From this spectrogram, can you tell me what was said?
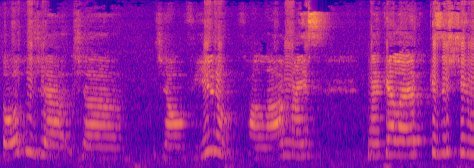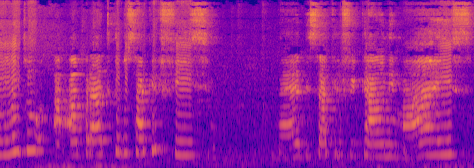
todos já, já, já ouviram falar, mas naquela época existia muito a, a prática do sacrifício, né? de sacrificar animais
